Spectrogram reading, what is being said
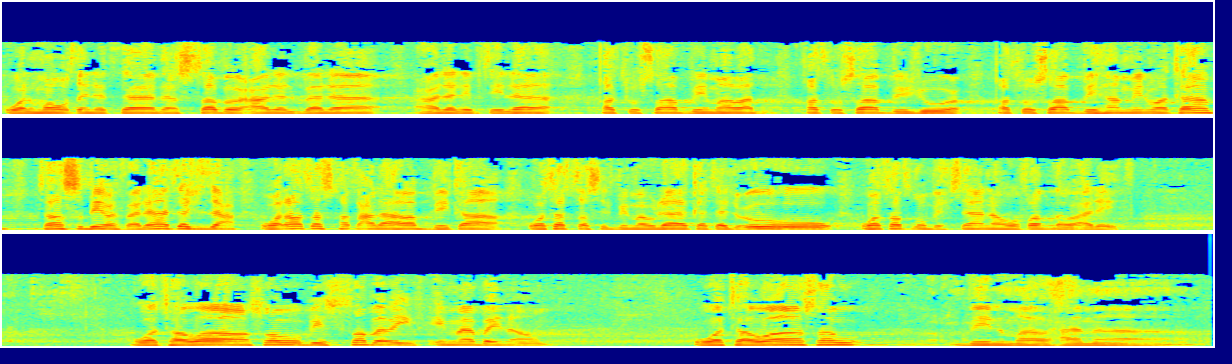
والموطن الثالث الصبر على البلاء على الابتلاء. قد تصاب بمرض قد تصاب بجوع قد تصاب بهم وكرب تصبر فلا تجزع ولا تسخط على ربك وتتصل بمولاك تدعوه وتطلب إحسانه وفضله عليك. وتواصوا بالصبر فيما بينهم. وتواصوا بالمرحمة.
